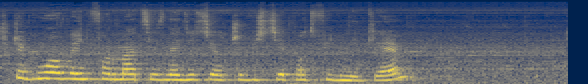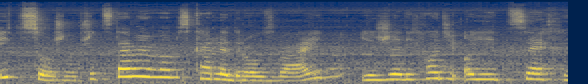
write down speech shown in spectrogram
Szczegółowe informacje znajdziecie oczywiście pod filmikiem. I cóż, no, przedstawiam Wam Scarlett Rosevine. Jeżeli chodzi o jej cechy,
